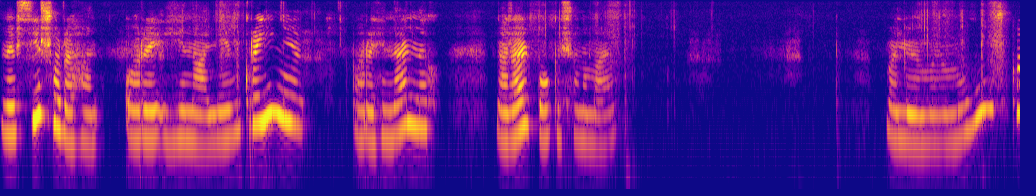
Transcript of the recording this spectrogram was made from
Не всі ж оригінальні. В Україні оригінальних, на жаль, поки що немає. Малюємо вушка.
